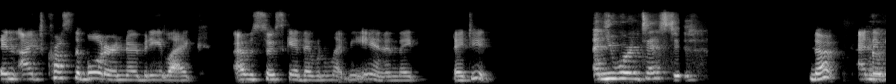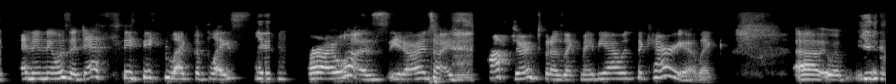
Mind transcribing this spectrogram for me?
and I'd crossed the border, and nobody like I was so scared they wouldn't let me in, and they they did. And you weren't tested. No, and. There, and then there was a death in like the place yeah. where I was, you know. And so I half joked, but I was like, maybe I was the carrier, like. Uh, yeah.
